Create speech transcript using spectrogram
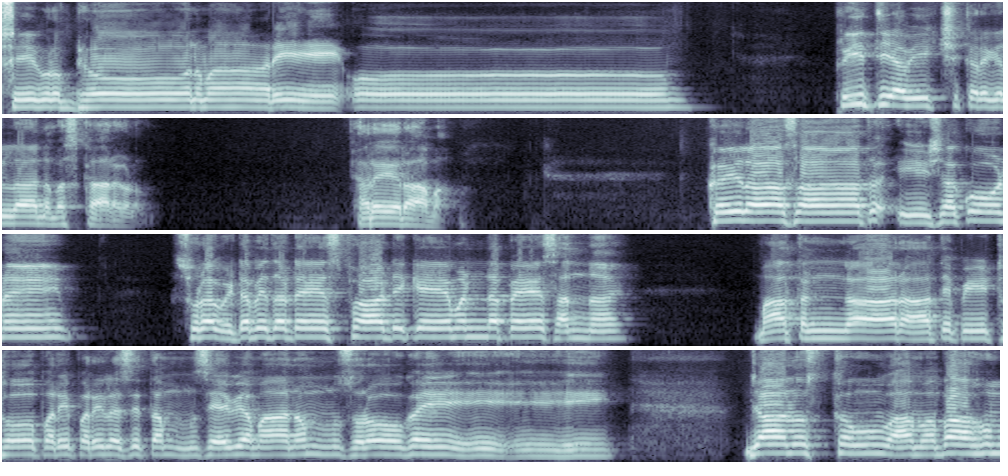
ಶ್ರೀ ಗುರುಭ್ಯೋ ನಮಃ. ಹರಿ ಓಂ. ಪ್ರೀತಿಯ ವೀಕ್ಷಕರಿಗೆಲ್ಲ ನಮಸ್ಕಾರಗಳು. ಹರೇ ರಾಮ. ಕೈಲಾಸಾತ್ ಈಶಕೋಣೆ ಸುರವಿಟಪಿತಟೆ ಸ್ಫಾಟಿಕೆ ಮಂಡಪೆ ಸನ್ನ ಮಾತಂಗಾರಾತಿಪೀಠೋಪರಿ ಪರಿಲಸಿತಂ ಸೇವ್ಯಮಾನಂ ಸುರೋಗೈ ಜಾನುಸ್ಥಂ ವಾಮಬಾಹುಂ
